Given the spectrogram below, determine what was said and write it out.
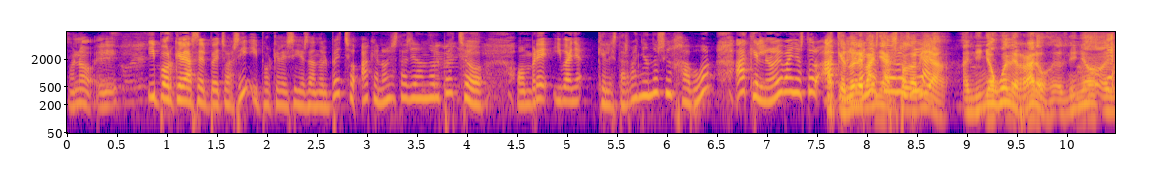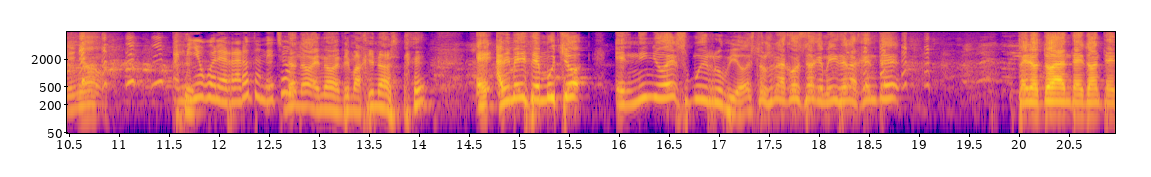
Bueno, y, ¿y por qué le das el pecho así? ¿Y por qué le sigues dando el pecho? Ah, que no le estás llenando el pecho. Hombre, y baña- que le estás bañando sin jabón. Ah, que no le bañas todo. Ah, que no le bañas todavía. El niño huele raro. El niño, el niño. El niño huele raro, ¿te han dicho? No, no, no, te imaginas. Eh, a mí me dicen mucho, el niño es muy rubio. Esto es una cosa que me dice la gente, pero durante, durante,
